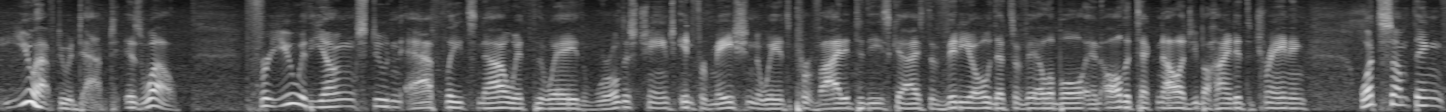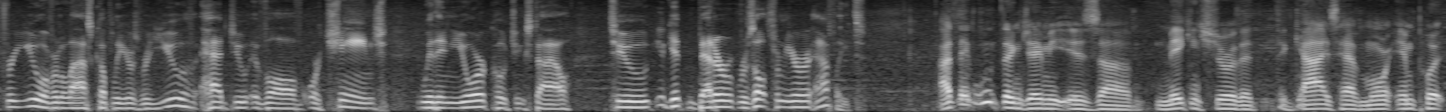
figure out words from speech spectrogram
you have to adapt as well. For you, with young student athletes now, with the way the world has changed, information, the way it's provided to these guys, the video that's available, and all the technology behind it, the training, what's something for you over the last couple of years where you've had to evolve or change within your coaching style to you know, get better results from your athletes? I think one thing, Jamie, is uh, making sure that the guys have more input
